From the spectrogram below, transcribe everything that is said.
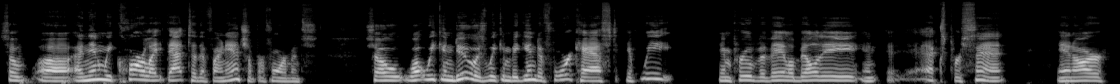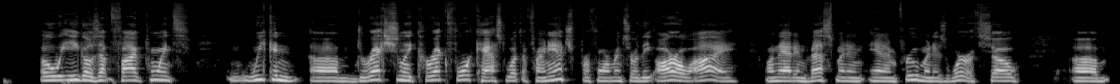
So, uh, and then we correlate that to the financial performance. So what we can do is we can begin to forecast if we improve availability and uh, X percent and our OEE goes up five points, we can um, directionally correct forecast what the financial performance or the ROI on that investment and, and improvement is worth. So, um,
